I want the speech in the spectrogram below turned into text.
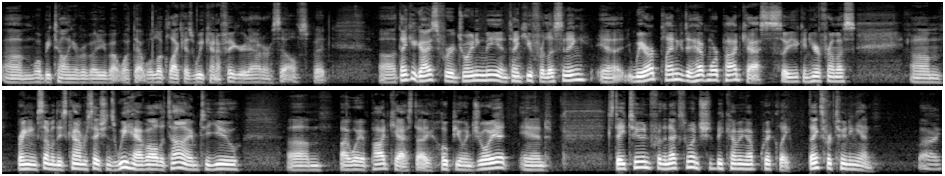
Um, we'll be telling everybody about what that will look like as we kind of figure it out ourselves. But uh, thank you guys for joining me and thank you for listening. Uh, we are planning to have more podcasts so you can hear from us um, bringing some of these conversations we have all the time to you um, by way of podcast. I hope you enjoy it and stay tuned for the next one. Should be coming up quickly. Thanks for tuning in. Bye.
